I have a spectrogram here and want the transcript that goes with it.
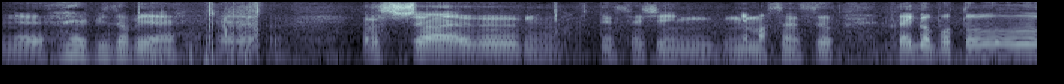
e, widzowie e, e, w tym sensie nie ma sensu tego, bo to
